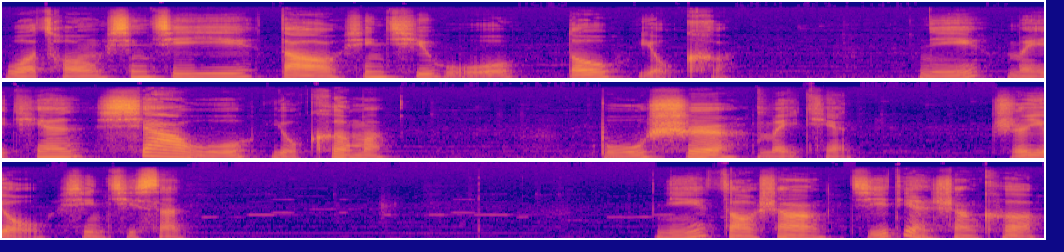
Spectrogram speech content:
我从星期一到星期五都有课。你每天下午有课吗？不是每天，只有星期三。你早上几点上课？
